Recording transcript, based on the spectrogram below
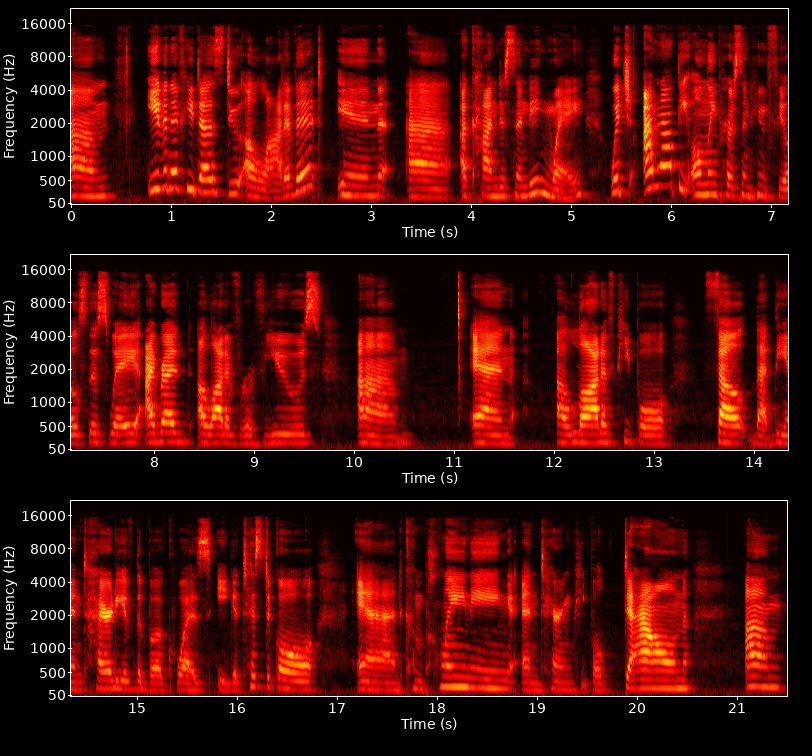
Um, even if he does do a lot of it in uh, a condescending way, which I'm not the only person who feels this way. I read a lot of reviews, um, and a lot of people felt that the entirety of the book was egotistical and complaining and tearing people down. Um,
